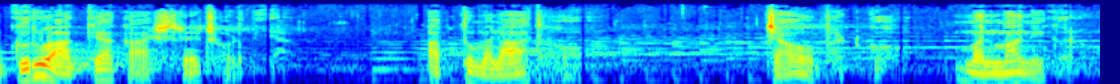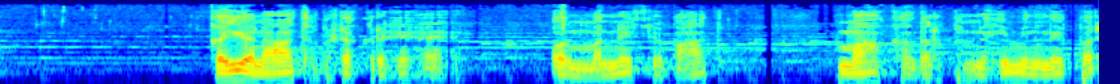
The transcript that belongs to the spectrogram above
गुरु आज्ञा का आश्रय छोड़ दिया। अब तुम अनाथ हो। जाओ भटको, मनमानी करो। कई अनाथ भटक रहे हैं और मरने के बाद माँ का गर्भ नहीं मिलने पर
